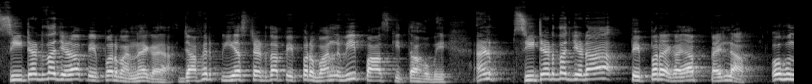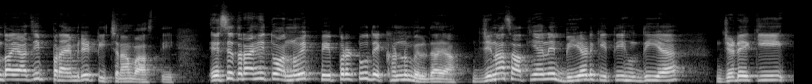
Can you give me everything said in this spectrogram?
ਸੀਟੈਟ ਦਾ ਜਿਹੜਾ ਪੇਪਰ 1 ਹੈਗਾ ਆ, ਜਾਂ ਫਿਰ ਪੀਐਸਟੈਟ ਦਾ ਪੇਪਰ 1 ਵੀ ਪਾਸ ਕੀਤਾ ਹੋਵੇ। ਐਂਡ ਸੀਟੈਟ ਦਾ ਜਿਹੜਾ ਪੇਪਰ ਹੈਗਾ ਆ ਪਹਿਲਾ, ਉਹ ਹੁੰਦਾ ਆ ਜੀ ਪ੍ਰਾਇਮਰੀ ਟੀਚਰਾਂ ਵਾਸਤੇ। ਇਸੇ ਤਰ੍ਹਾਂ ਹੀ ਤੁਹਾਨੂੰ ਇੱਕ ਪੇਪਰ 2 ਦੇਖਣ ਨੂੰ ਮਿਲਦਾ ਆ। ਜਿਨ੍ਹਾਂ ਸਾਥੀਆਂ ਨੇ ਬੀਐਡ ਕੀਤੀ ਹੁੰਦੀ ਹੈ ਜਿਹੜੇ ਕਿ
